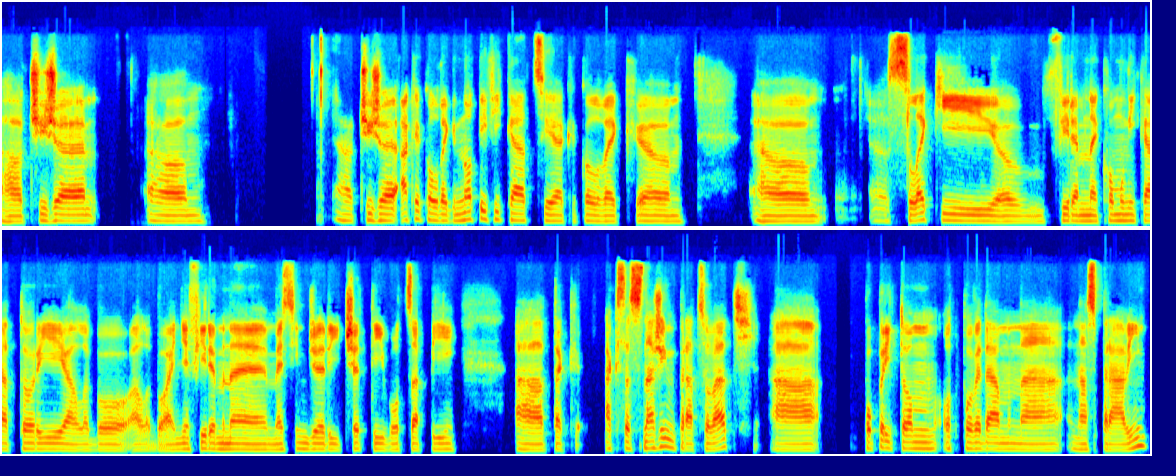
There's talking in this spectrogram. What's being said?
Čiže čiže akékoľvek notifikácie, akékoľvek Ehm, Slacky, ehm, firemné komunikátory alebo, alebo aj nefiremné messengery, chaty, whatsappy. A tak ak sa snažím pracovať a popri tom odpovedám na, na správy,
